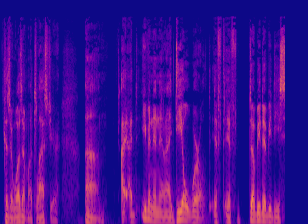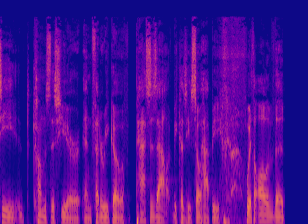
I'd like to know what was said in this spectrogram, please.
because there wasn't much last year. Um, I, I, even in an ideal world, if if WWDC comes this year and Federico passes out because he's so happy with all of the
